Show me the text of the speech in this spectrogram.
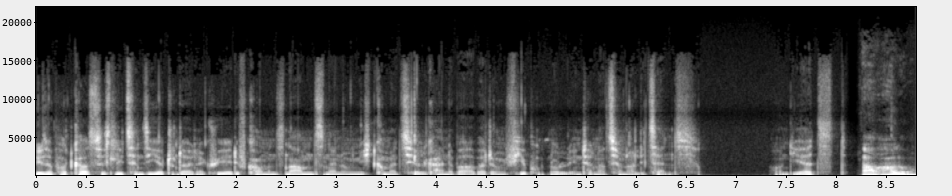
Dieser Podcast ist lizenziert unter einer Creative Commons Namensnennung nicht kommerziell keine Bearbeitung 4.0 international Lizenz. Und jetzt? Aber hallo,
